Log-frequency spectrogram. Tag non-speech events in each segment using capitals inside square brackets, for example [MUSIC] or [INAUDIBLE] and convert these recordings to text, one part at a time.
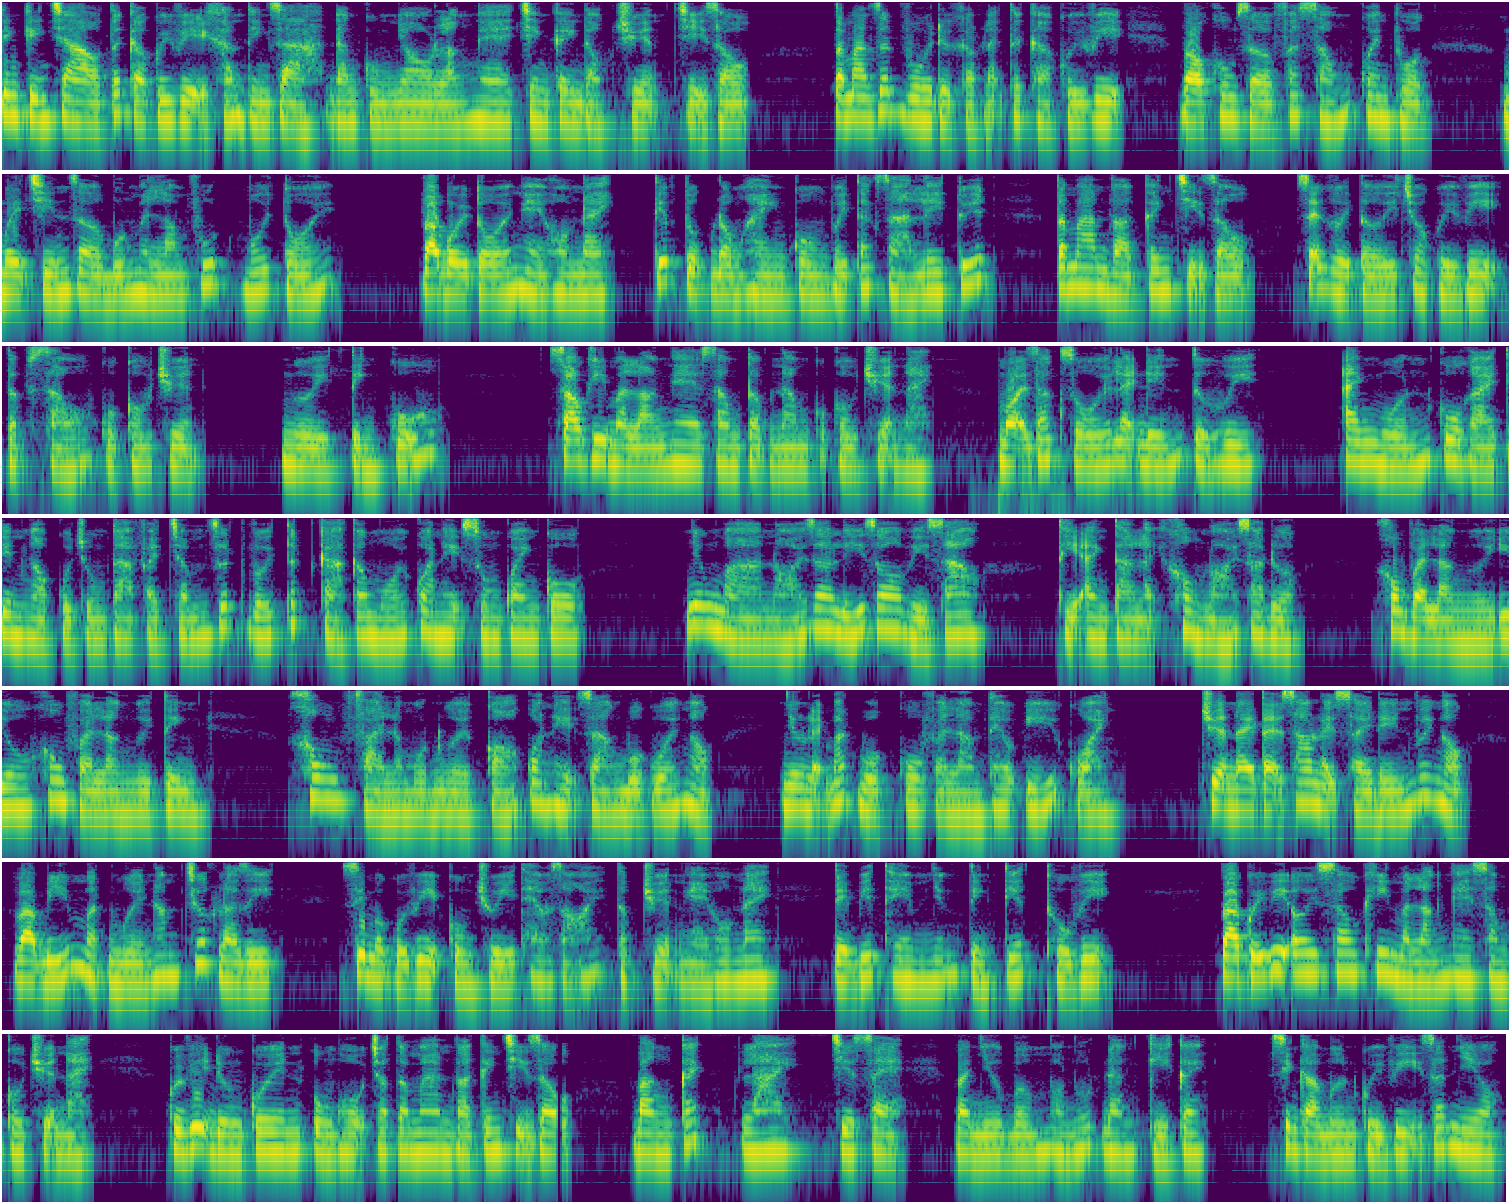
Xin kính chào tất cả quý vị khán thính giả đang cùng nhau lắng nghe trên kênh đọc truyện Chị Dậu. Tâm An rất vui được gặp lại tất cả quý vị vào khung giờ phát sóng quen thuộc 19 giờ 45 phút mỗi tối. Và buổi tối ngày hôm nay tiếp tục đồng hành cùng với tác giả Lê Tuyết, Tâm An và kênh Chị Dậu sẽ gửi tới cho quý vị tập 6 của câu chuyện Người tình cũ. Sau khi mà lắng nghe xong tập 5 của câu chuyện này, mọi rắc rối lại đến từ Huy. Anh muốn cô gái tên Ngọc của chúng ta phải chấm dứt với tất cả các mối quan hệ xung quanh cô. Nhưng mà nói ra lý do vì sao thì anh ta lại không nói ra được. Không phải là người yêu, không phải là người tình, không phải là một người có quan hệ ràng buộc với Ngọc, nhưng lại bắt buộc cô phải làm theo ý của anh. Chuyện này tại sao lại xảy đến với Ngọc và bí mật 10 năm trước là gì? Xin mời quý vị cùng chú ý theo dõi tập truyện ngày hôm nay để biết thêm những tình tiết thú vị. Và quý vị ơi, sau khi mà lắng nghe xong câu chuyện này, quý vị đừng quên ủng hộ cho Tâm An và kênh chị Dậu bằng cách like, chia sẻ và nhớ bấm vào nút đăng ký kênh. Xin cảm ơn quý vị rất nhiều.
